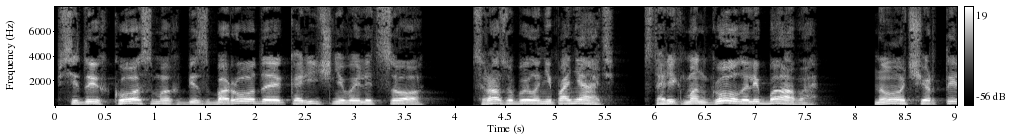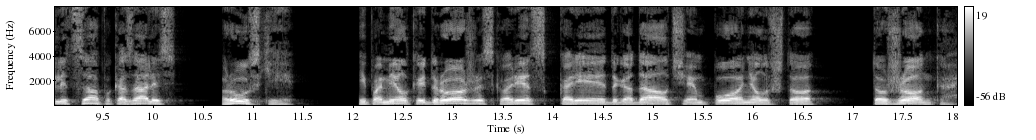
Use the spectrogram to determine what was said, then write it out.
в седых космах, безбородое коричневое лицо. Сразу было не понять, старик-монгол или баба но черты лица показались русские, и по мелкой дрожи скворец скорее догадал, чем понял, что то жонка,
